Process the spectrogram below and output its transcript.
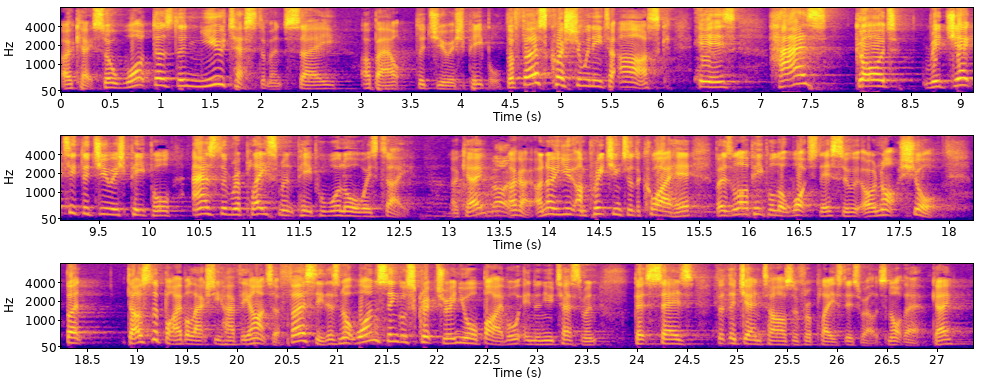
Okay, so what does the New Testament say about the Jewish people? The first question we need to ask is Has God rejected the Jewish people as the replacement people will always say? Okay? No. Okay. I know you, I'm preaching to the choir here, but there's a lot of people that watch this who are not sure. But does the Bible actually have the answer? Firstly, there's not one single scripture in your Bible, in the New Testament, that says that the Gentiles have replaced Israel. It's not there, okay?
